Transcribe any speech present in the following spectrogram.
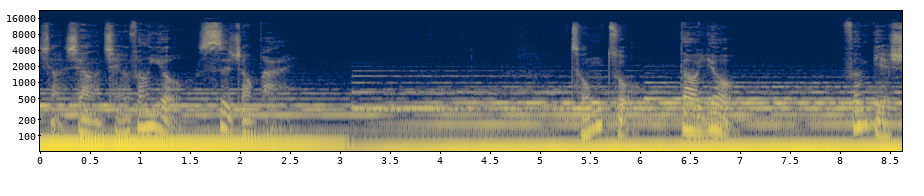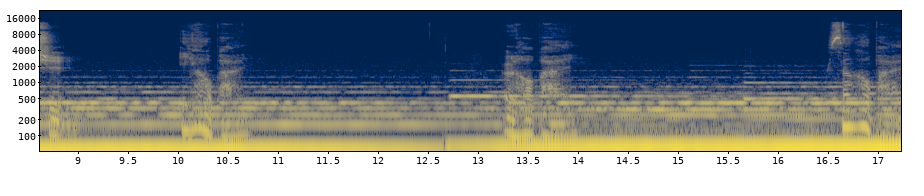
想象前方有四张牌，从左到右，分别是一号牌、二号牌、三号牌。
